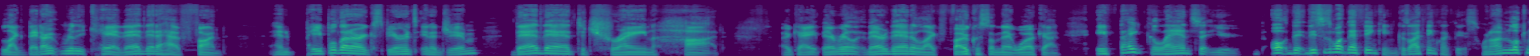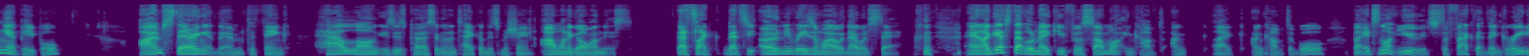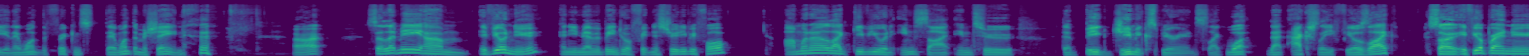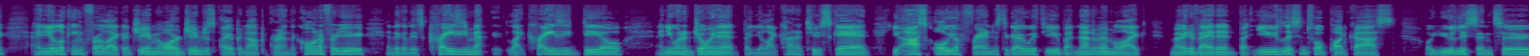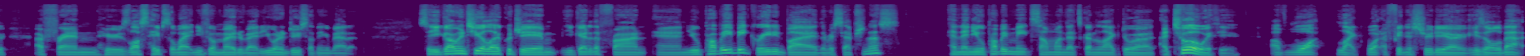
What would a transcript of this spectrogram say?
like they don't really care, they're there to have fun. And people that are experienced in a gym, they're there to train hard. Okay, they're really they're there to like focus on their workout. If they glance at you, oh, th- this is what they're thinking. Because I think like this: when I'm looking at people, I'm staring at them to think, how long is this person going to take on this machine? I want to go on this. That's like that's the only reason why they would stare, and I guess that would make you feel somewhat uncomfortable, un- like uncomfortable. But it's not you; it's the fact that they're greedy and they want the freaking they want the machine. All right. So let me um if you're new and you've never been to a fitness studio before, I'm going to like give you an insight into the big gym experience, like what that actually feels like. So if you're brand new and you're looking for like a gym or a gym just opened up around the corner for you and they got this crazy like crazy deal and you want to join it but you're like kind of too scared, you ask all your friends to go with you but none of them are like motivated, but you listen to a podcast or you listen to a friend who's lost heaps of weight and you feel motivated, you want to do something about it. So you go into your local gym, you go to the front, and you'll probably be greeted by the receptionist, and then you'll probably meet someone that's going to like do a, a tour with you of what like what a fitness studio is all about.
